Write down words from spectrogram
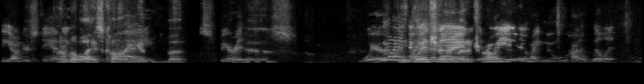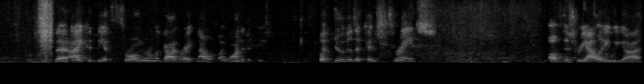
the understanding. I don't know why he's calling my him, but spirit it is. Where Good morning, Hey, Beware the Dan, show the Night. Metatron. How are if? I knew how to will it, that I could be at the throne room of God right now if I wanted to be. But due to the constraints of this reality we got,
